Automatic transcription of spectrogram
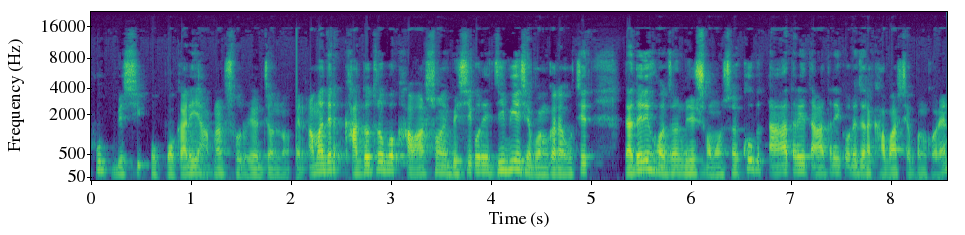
খুব বেশি উপকারী আপনার শরীরের জন্য। আমাদের খাদ্যদ্রব্য খাওয়ার সময় বেশি করে জিবিয়ে সেবন করা উচিত। যাদেরই হজম বেশি সমস্যা খুব তাড়াতাড়ি তাড়াতাড়ি করে যারা খাবার সেবন করেন,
